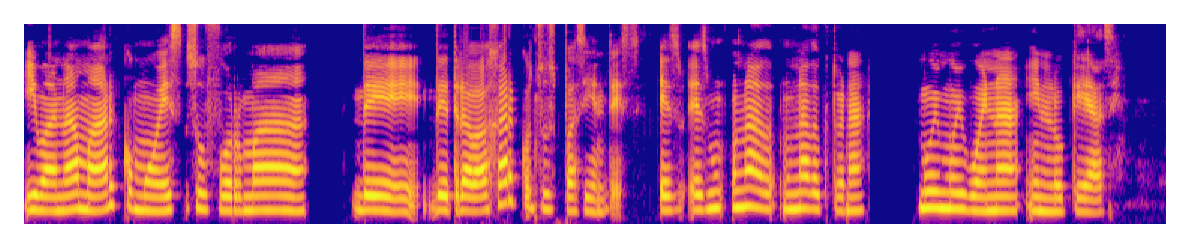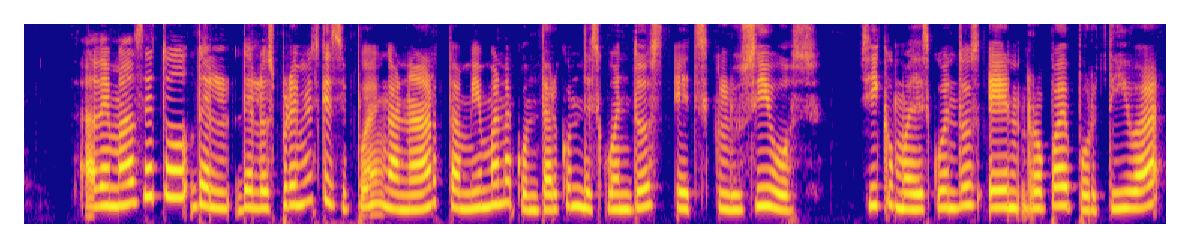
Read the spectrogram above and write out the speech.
y van a amar cómo es su forma de, de trabajar con sus pacientes. Es, es una, una, doctora muy muy buena en lo que hace. Además de todo, de, los premios que se pueden ganar, también van a contar con descuentos exclusivos. Sí, como descuentos en ropa deportiva,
